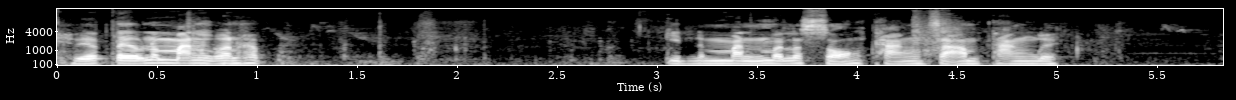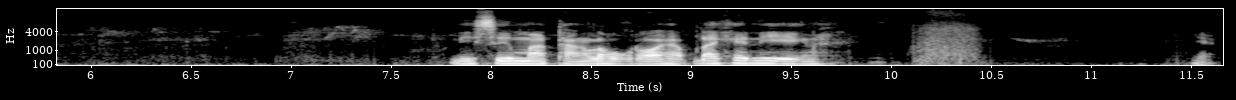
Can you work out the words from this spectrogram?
เคเดี๋ยวเติมน้ำมันก่อนครับ กินน้ำมันวันละสองถังสามถังเลย นี่ซื้อมาถังละหกร้อยครับ ได้แค่นี้เองนะเนี่ย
